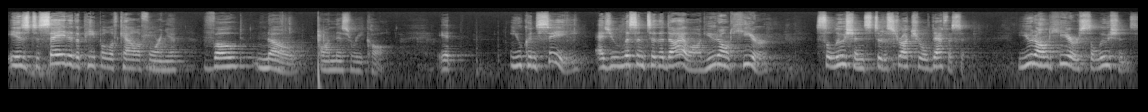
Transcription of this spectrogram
is to say to the people of California vote no on this recall. It, you can see as you listen to the dialogue, you don't hear solutions to the structural deficit. You don't hear solutions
